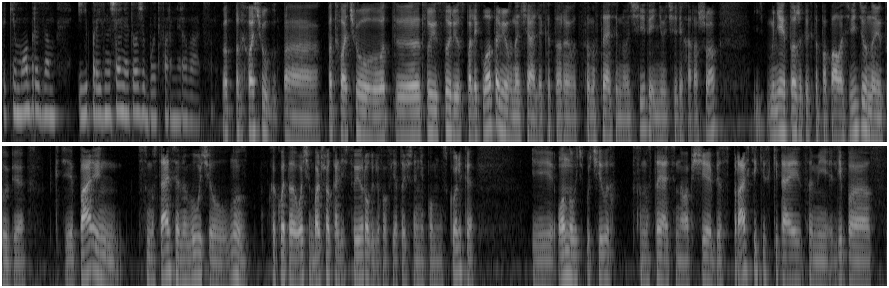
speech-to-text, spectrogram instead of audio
таким образом и произношение тоже будет формироваться. Вот подхвачу, э, подхвачу вот э, твою историю с полиглотами в начале, которые вот самостоятельно учили и не учили хорошо. Мне тоже как-то попалось видео на ютубе, где парень самостоятельно выучил, ну, какое-то очень большое количество иероглифов, я точно не помню сколько, и он учил их самостоятельно, вообще без практики с китайцами, либо с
